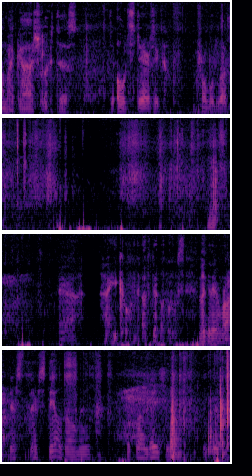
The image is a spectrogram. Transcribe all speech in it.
Oh my gosh, look at this. The old stairs, they crumbled, look. Yeah, I ain't going up those. Look at their rock. They're they're still though, man. The foundation. is good.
